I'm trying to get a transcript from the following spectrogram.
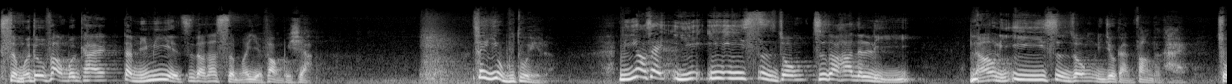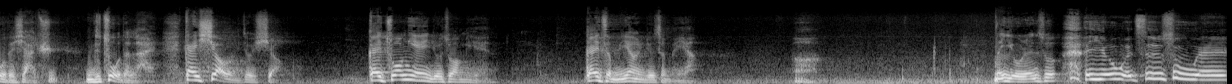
什么都放不开，但明明也知道他什么也放不下，这又不对了。你要在一一一事中知道他的理，然后你一一事中你就敢放得开，做得下去，你就做得来，该笑你就笑。该庄严你就庄严，该怎么样你就怎么样，啊？有人说：“哎呦，我吃素哎，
